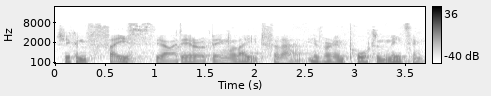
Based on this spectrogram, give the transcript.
She couldn't face the idea of being late for that very important meeting.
